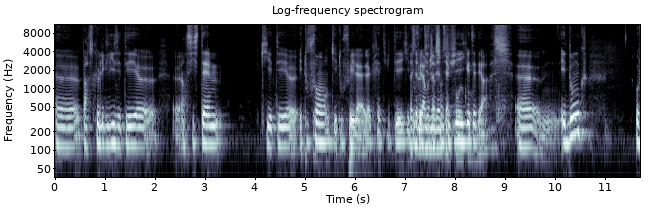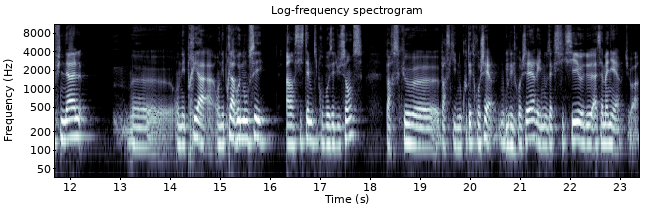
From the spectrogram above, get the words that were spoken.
Euh, parce que l'Église était euh, un système qui était euh, étouffant, qui étouffait la, créativité, qui étouffait la recherche scientifique, etc. et donc, au final, on, est prêt à, on est prêt à renoncer à un système qui proposait du sens parce que parce qu'il nous coûtait trop cher, il nous coûtait mmh. trop cher et il nous asphyxiait de, à sa manière, tu vois.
